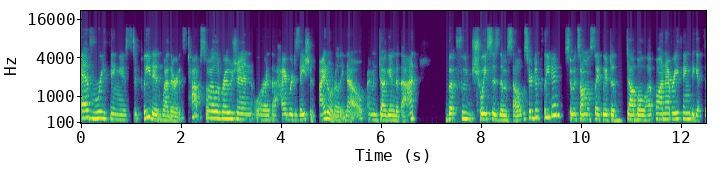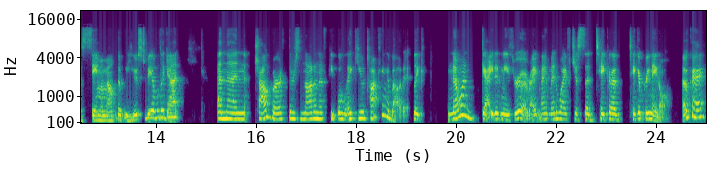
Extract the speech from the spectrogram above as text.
everything is depleted whether it's topsoil erosion or the hybridization I don't really know. I haven't dug into that. But food choices themselves are depleted, so it's almost like we have to double up on everything to get the same amount that we used to be able to get. And then childbirth, there's not enough people like you talking about it. Like no one guided me through it, right? My midwife just said, take a take a prenatal. Okay,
